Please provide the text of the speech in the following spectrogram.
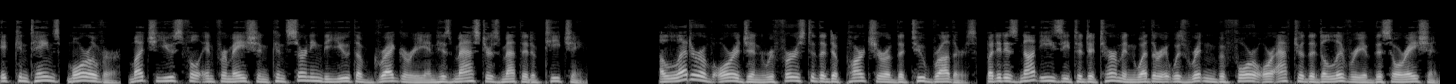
It contains, moreover, much useful information concerning the youth of Gregory and his master's method of teaching. A letter of Origen refers to the departure of the two brothers, but it is not easy to determine whether it was written before or after the delivery of this oration.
